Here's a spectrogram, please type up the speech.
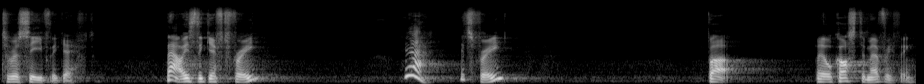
to receive the gift. Now, is the gift free? Yeah, it's free. But it'll cost him everything.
